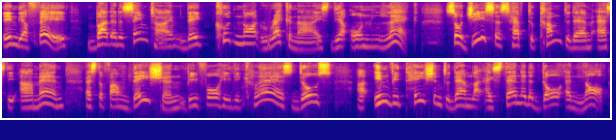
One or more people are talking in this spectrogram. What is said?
in their faith, but at the same time, they could not recognize their own lack. So Jesus had to come to them as the Amen, as the foundation before he declares those uh, invitation to them like I stand at the door and knock.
